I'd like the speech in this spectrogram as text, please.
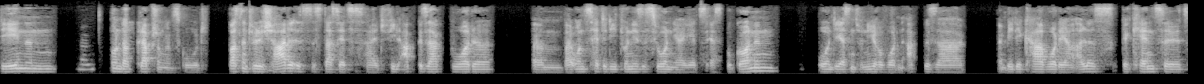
Dehnen. Mhm. Und das klappt schon ganz gut. Was natürlich schade ist, ist, dass jetzt halt viel abgesagt wurde. Ähm, bei uns hätte die Turniersession ja jetzt erst begonnen und die ersten Turniere wurden abgesagt. Beim BDK wurde ja alles gecancelt.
